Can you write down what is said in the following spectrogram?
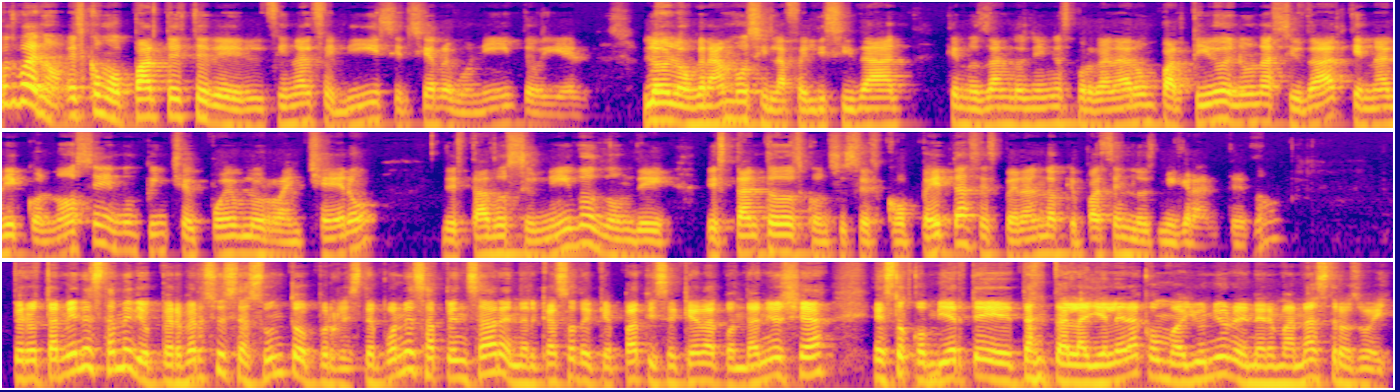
pues bueno, es como parte este del final feliz, el cierre bonito y el lo logramos y la felicidad que nos dan los niños por ganar un partido en una ciudad que nadie conoce, en un pinche pueblo ranchero, de Estados Unidos, donde están todos con sus escopetas esperando a que pasen los migrantes, ¿no? Pero también está medio perverso ese asunto, porque si te pones a pensar en el caso de que Patty se queda con Daniel Shea, esto convierte tanto a la hielera como a Junior en hermanastros, güey.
